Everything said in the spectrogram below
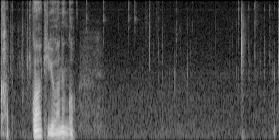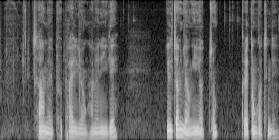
값과 비교하는 거 3F 파일 0 하면 이게 1.02였죠? 그랬던 것 같은데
